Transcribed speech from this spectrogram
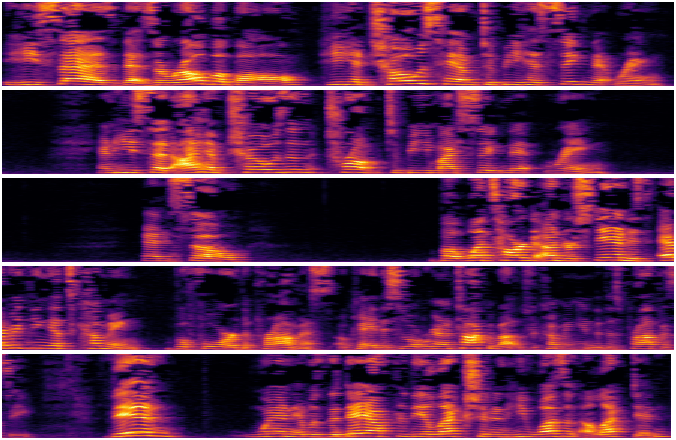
he says that Zerubbabel, he had chose him to be his signet ring. And he said, I have chosen Trump to be my signet ring. And so but what's hard to understand is everything that's coming before the promise. Okay, this is what we're going to talk about as we're coming into this prophecy. Then, when it was the day after the election and he wasn't elected,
